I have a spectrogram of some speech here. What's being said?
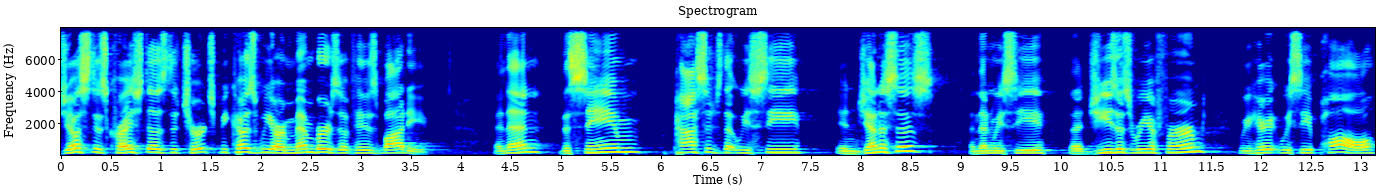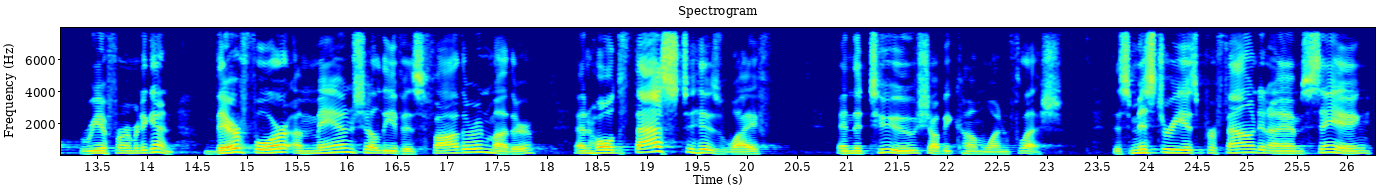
just as Christ does the church, because we are members of his body. And then the same passage that we see in Genesis, and then we see that Jesus reaffirmed. We, hear, we see Paul reaffirm it again. Therefore, a man shall leave his father and mother and hold fast to his wife, and the two shall become one flesh. This mystery is profound, and I am saying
